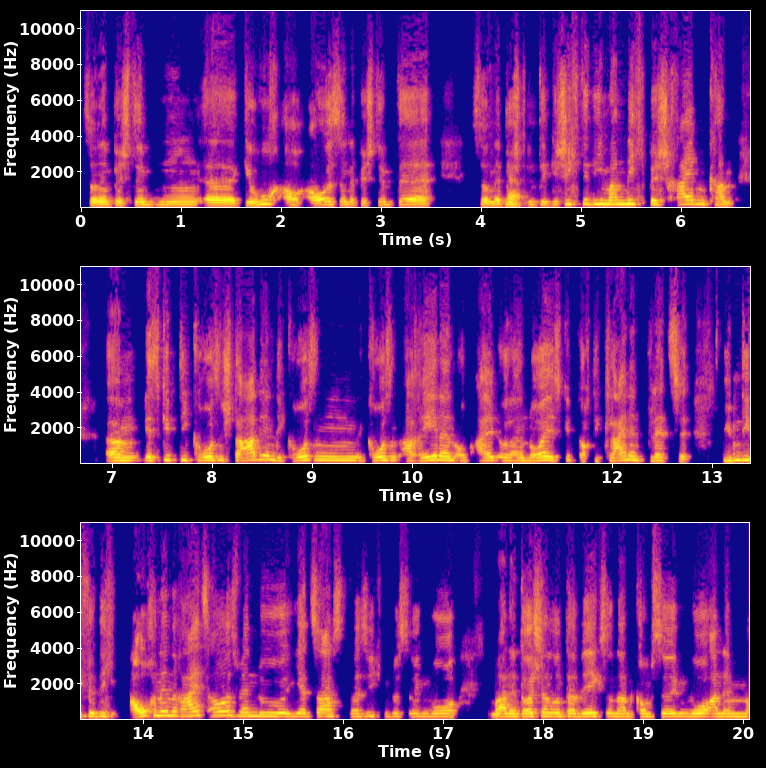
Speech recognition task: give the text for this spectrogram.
so einen bestimmten äh, Geruch auch aus, so eine bestimmte so eine bestimmte ja. Geschichte, die man nicht beschreiben kann. Ähm, es gibt die großen Stadien, die großen, großen Arenen, ob alt oder neu. Es gibt auch die kleinen Plätze. Üben die für dich auch einen Reiz aus, wenn du jetzt sagst, weiß ich, du bist irgendwo mal in Deutschland unterwegs und dann kommst du irgendwo an einem,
